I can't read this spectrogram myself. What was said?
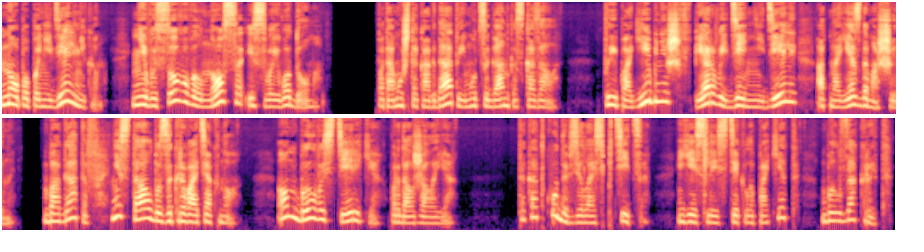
но по понедельникам не высовывал носа из своего дома, потому что когда-то ему цыганка сказала «Ты погибнешь в первый день недели от наезда машины». Богатов не стал бы закрывать окно. Он был в истерике, продолжала я. Так откуда взялась птица, если стеклопакет был закрыт?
